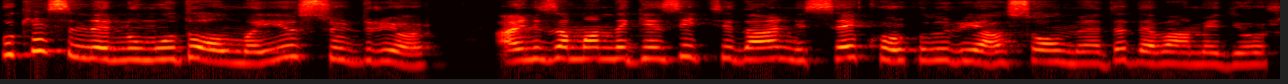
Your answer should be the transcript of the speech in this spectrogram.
bu kesimlerin umudu olmayı sürdürüyor. Aynı zamanda Gezi iktidarın ise korkulu rüyası olmaya da devam ediyor.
